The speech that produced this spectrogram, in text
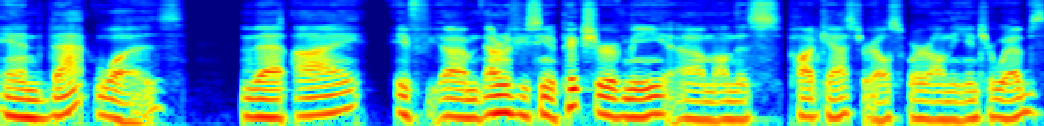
And that was that I if um, I don't know if you've seen a picture of me um, on this podcast or elsewhere on the interwebs,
